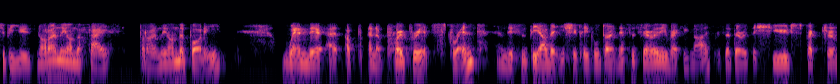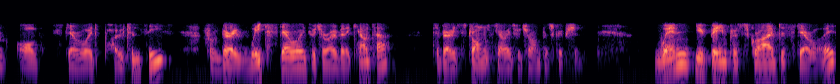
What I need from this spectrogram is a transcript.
to be used not only on the face, but only on the body when they're at a, an appropriate strength. And this is the other issue people don't necessarily recognize is that there is a huge spectrum of steroid potencies from very weak steroids, which are over the counter, to very strong steroids, which are on prescription. When you've been prescribed a steroid,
